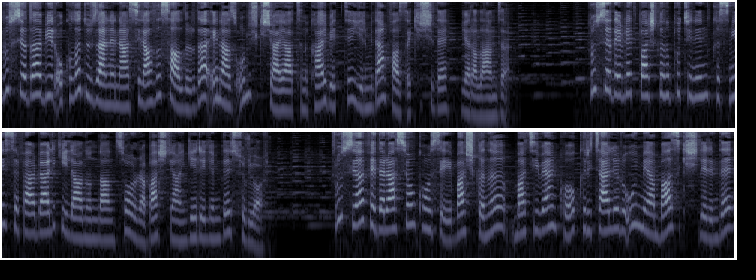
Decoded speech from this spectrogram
Rusya'da bir okula düzenlenen silahlı saldırıda en az 13 kişi hayatını kaybetti, 20'den fazla kişi de yaralandı. Rusya Devlet Başkanı Putin'in kısmi seferberlik ilanından sonra başlayan gerilim de sürüyor. Rusya Federasyon Konseyi Başkanı Matviyenko, kriterlere uymayan bazı kişilerin de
